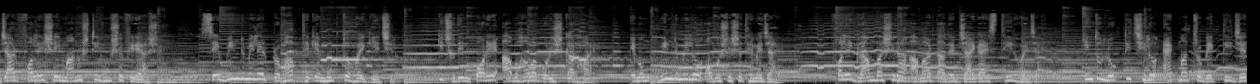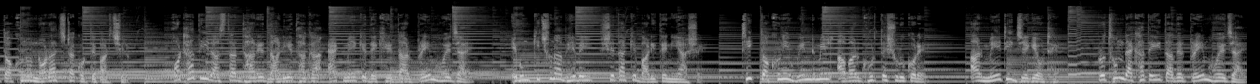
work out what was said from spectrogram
যার ফলে সেই মানুষটি হুঁশে ফিরে আসে। সে উইন্ডমিলের প্রভাব থেকে মুক্ত হয়ে গিয়েছিল। কিছুদিন পরে আবহাওয়া পরিষ্কার হয় এবং উইন্ডমিলও অবশেষে থেমে যায়। ফলে গ্রামবাসীরা আবার তাদের জায়গায় স্থির হয়ে যায়। কিন্তু লোকটি ছিল একমাত্র ব্যক্তি যে তখনও নড়াচটা করতে পারছিল। হঠাৎই রাস্তার ধারে দাঁড়িয়ে থাকা এক মেয়েকে দেখে তার প্রেম হয়ে যায় এবং কিছু না ভেবেই সে তাকে বাড়িতে নিয়ে আসে। ঠিক তখনই উইন্ডমিল আবার ঘুরতে শুরু করে আর মেয়েটি জেগে ওঠে। প্রথম দেখাতেই তাদের প্রেম হয়ে যায়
